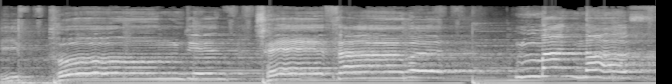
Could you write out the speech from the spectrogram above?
이 풍진 세상을 만났으니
